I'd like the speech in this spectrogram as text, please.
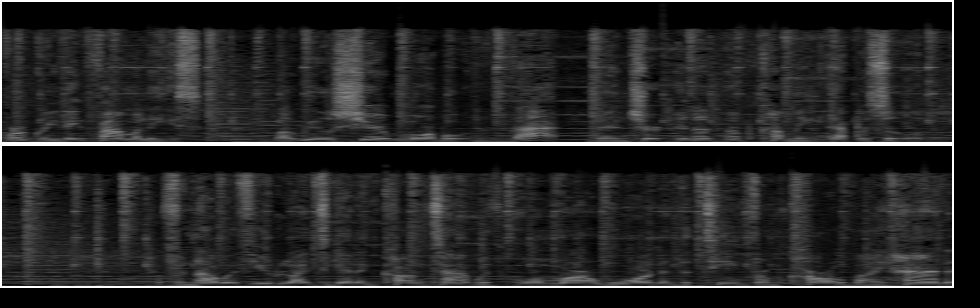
for grieving families. But we'll share more about that venture in an upcoming episode. But for now, if you'd like to get in contact with Omar Ward and the team from Carl by Hand,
